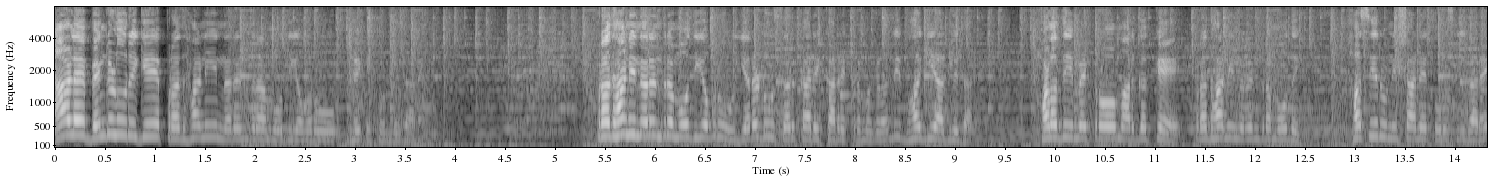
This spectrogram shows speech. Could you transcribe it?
ನಾಳೆ ಬೆಂಗಳೂರಿಗೆ ಪ್ರಧಾನಿ ನರೇಂದ್ರ ಮೋದಿ ಅವರು ಭೇಟಿ ಕೊಡಲಿದ್ದಾರೆ. ಪ್ರಧಾನಿ ನರೇಂದ್ರ ಮೋದಿ ಅವರು ಎರಡು ಸರ್ಕಾರಿ ಕಾರ್ಯಕ್ರಮಗಳಲ್ಲಿ ಭಾಗಿಯಾಗಲಿದ್ದಾರೆ. ಹಳದಿ ಮೆಟ್ರೋ ಮಾರ್ಗಕ್ಕೆ ಪ್ರಧಾನಿ ನರೇಂದ್ರ ಮೋದಿ ಹಸಿರು ನಿಶಾನೆ ತೋರಿಸಲಿದ್ದಾರೆ.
